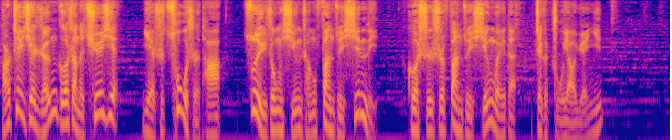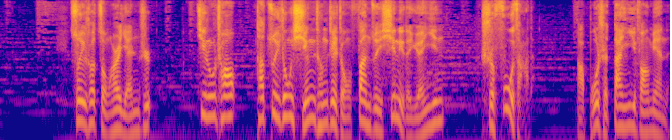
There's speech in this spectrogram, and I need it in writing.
而这些人格上的缺陷。也是促使他最终形成犯罪心理和实施犯罪行为的这个主要原因。所以说，总而言之，靳如超他最终形成这种犯罪心理的原因是复杂的，啊，不是单一方面的，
